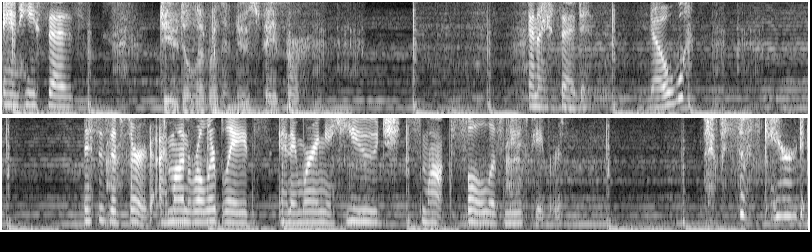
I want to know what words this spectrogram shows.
And he says, Do you deliver the newspaper? And I said, No. This is absurd. I'm on rollerblades and I'm wearing a huge smock full of newspapers. But I was so scared.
